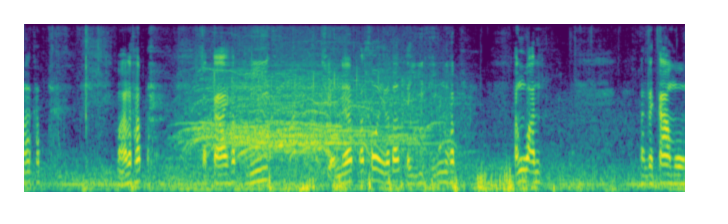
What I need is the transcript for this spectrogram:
มากครับ มาแล้วครับปากกายครับนี้เฉียนเนื้อปลาสร้อยแล้วก็ตีทิ้งนะครับ ทั้งวัน ตั้งแต่เก้าโมง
